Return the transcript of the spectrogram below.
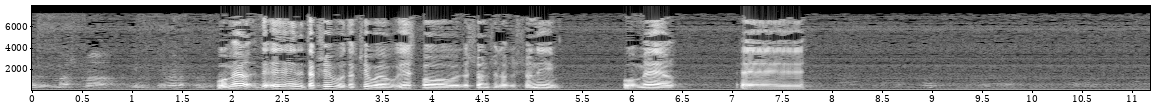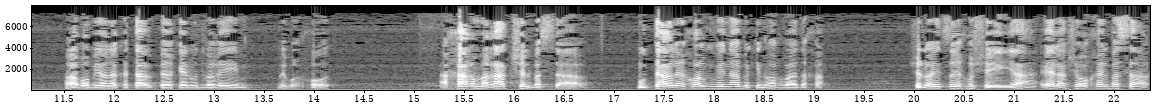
אם, אנחנו... הוא אומר, הנה, תקשיבו, תקשיבו, יש פה לשון של הראשונים, הוא אומר, אה, הרב רבי יונה כתב בפרק אלו דברים, בברכות, אחר מרק של בשר מותר לאכול גבינה בקינוח והדחה, שלא הצריכו שהייה, אלא כשאוכל בשר.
